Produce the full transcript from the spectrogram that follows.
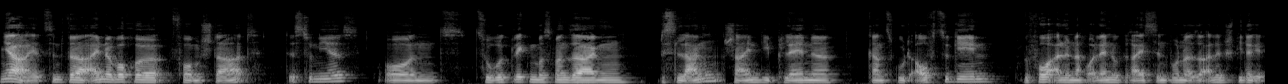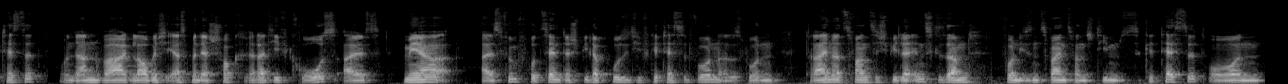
Ja, jetzt sind wir eine Woche vorm Start des Turniers und zurückblickend muss man sagen, bislang scheinen die Pläne ganz gut aufzugehen. Bevor alle nach Orlando gereist sind, wurden also alle Spieler getestet und dann war, glaube ich, erstmal der Schock relativ groß, als mehr als 5% der Spieler positiv getestet wurden. Also es wurden 320 Spieler insgesamt von diesen 22 Teams getestet und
